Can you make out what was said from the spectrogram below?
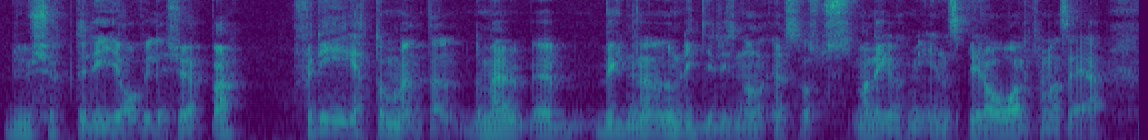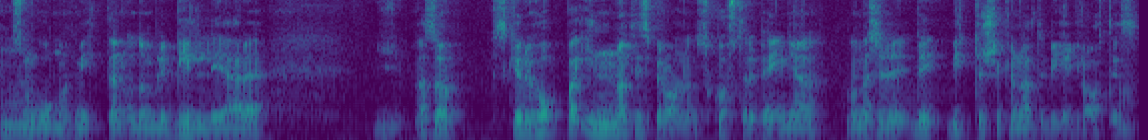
du köpte det jag ville köpa. För det är ett av momenten. De här eh, byggnaderna de ligger i någon, en sorts, man ligger i en spiral kan man säga. Som går mot mitten och de blir billigare. Alltså, ska du hoppa inåt i spiralen så kostar det pengar. Annars är det, det ytterst kan du alltid bygga gratis.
